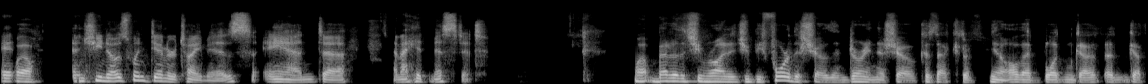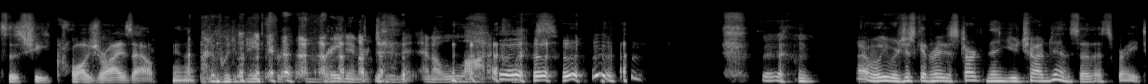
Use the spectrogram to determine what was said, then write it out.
And, well, and she knows when dinner time is, and uh, and I had missed it. Well, better that she reminded you before the show than during the show, because that could have, you know, all that blood and gut, and guts that she claws your eyes out. You know, but it would have made for great entertainment and a lot of clicks. we were just getting ready to start, and then you chimed in, so that's great.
